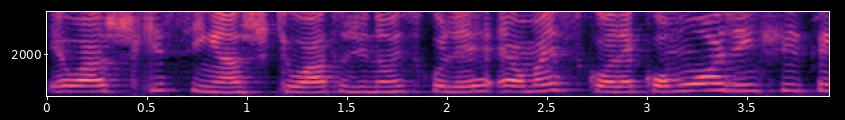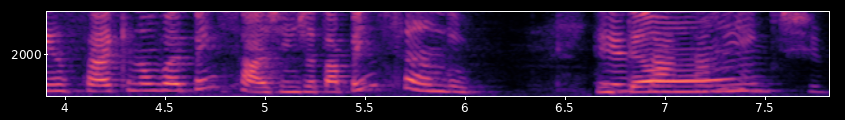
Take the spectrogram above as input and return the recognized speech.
Eu acho que sim, acho que o ato de não escolher é uma escolha. É como a gente pensar que não vai pensar, a gente já tá pensando. Então, Exatamente.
